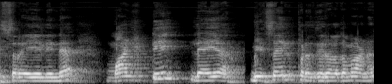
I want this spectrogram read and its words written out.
ഇസ്രയേലിന്റെ മൾട്ടി ലെയർ മിസൈൽ പ്രതിരോധമാണ്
